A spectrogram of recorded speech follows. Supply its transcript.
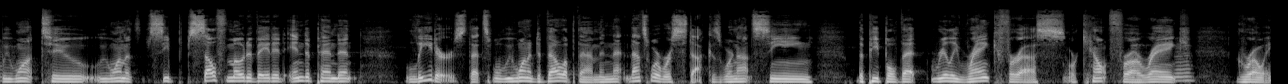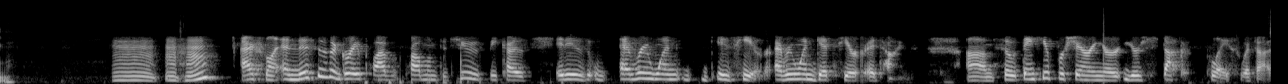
we want to we want to see self-motivated independent leaders. That's what we want to develop them and that, that's where we're stuck because we're not seeing the people that really rank for us or count for our rank growing Mm-hmm. Excellent. And this is a great problem to choose because it is everyone is here. Everyone gets here at times. Um, so thank you for sharing your, your stuck place with us.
